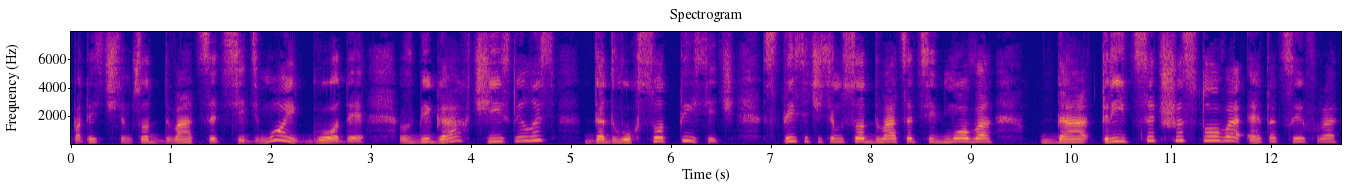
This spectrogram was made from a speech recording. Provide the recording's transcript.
по 1727 годы в бегах числилось до 200 тысяч, с 1727 до 36 эта цифра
